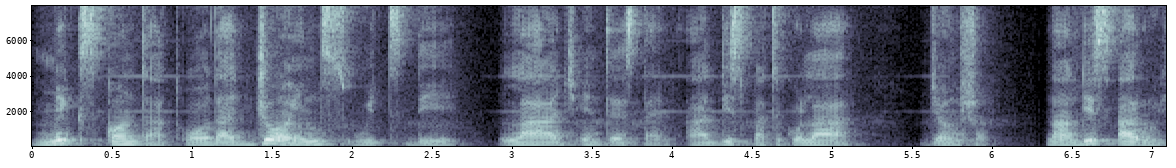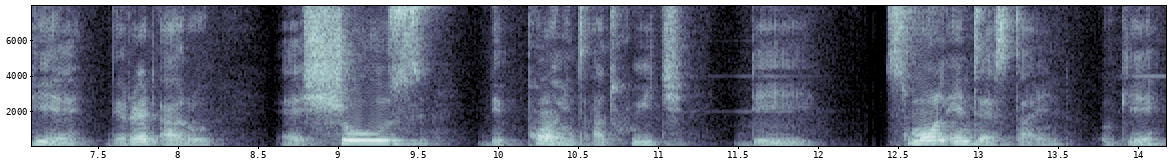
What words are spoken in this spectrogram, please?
makes contact or that joins with the large intestine at this particular junction. Now this arrow here the red arrow uh, shows the point at which the small intestine okay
